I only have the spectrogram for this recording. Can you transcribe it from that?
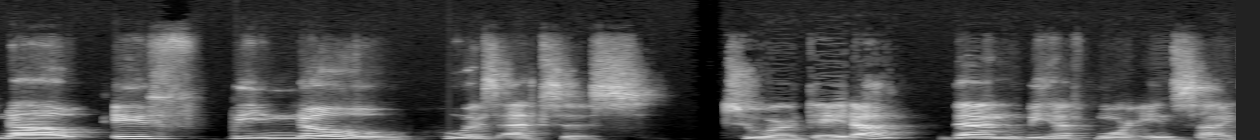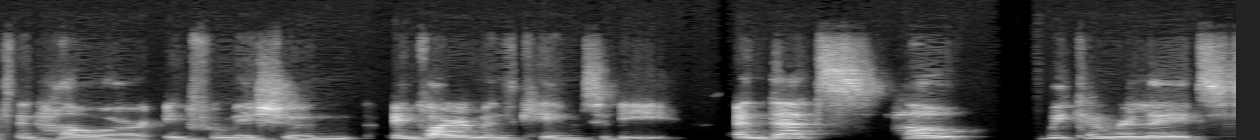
Now, if we know who has access to our data, then we have more insight in how our information environment came to be. And that's how we can relate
